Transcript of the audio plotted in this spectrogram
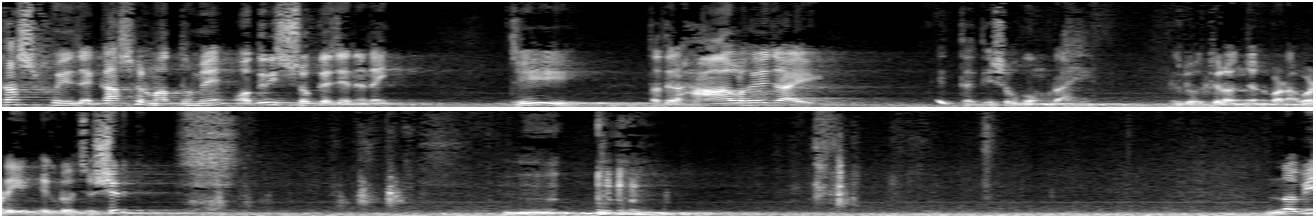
কাশ হয়ে যায়। কাশের মাধ্যমে অদৃশ্যকে জেনে নেয়। জি, তাদের হাল হয়ে যায়। ইত্যাদি সব গুমরাহি। এগুলো হচ্ছে রঞ্জন বাড়াবাড়ি, এগুলো হচ্ছে শির নবী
